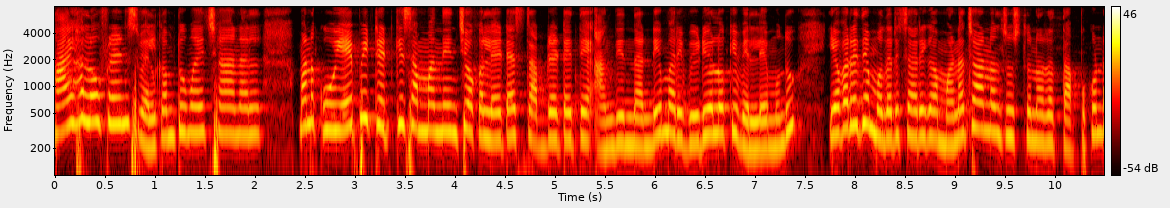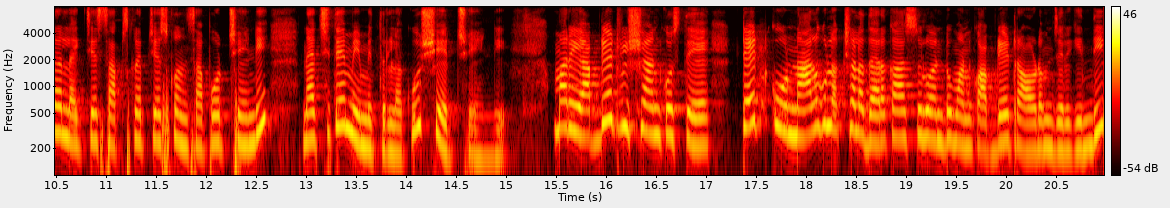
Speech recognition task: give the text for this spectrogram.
Hi hello friends. Welcome to my channel. మనకు ఏపీ టెట్కి సంబంధించి ఒక లేటెస్ట్ అప్డేట్ అయితే అందిందండి. మరి వీడియోలోకి వెళ్ళే ముందు ఎవరైతే మొదటిసారిగా మన ఛానల్ చూస్తున్నారో తప్పకుండా లైక్ చేసి సబ్స్క్రైబ్ చేసుకొని సపోర్ట్ చేయండి. నచ్చితే మీ మిత్రులకు షేర్ చేయండి. మరి అప్డేట్ విషయానికి వస్తే టెట్కు నాలుగు లక్షల దరఖాస్తులు అంటూ మనకు అప్డేట్ రావడం జరిగింది.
